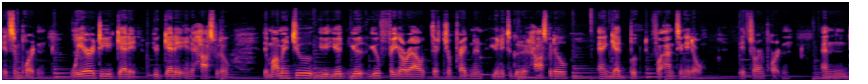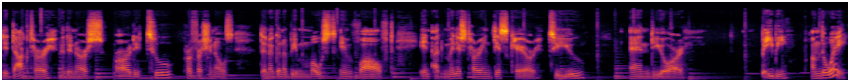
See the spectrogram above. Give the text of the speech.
It's important. Where do you get it? You get it in the hospital. The moment you you you you figure out that you're pregnant, you need to go to the hospital and get booked for antenatal. It's very important. And the doctor and the nurse are the two professionals that are going to be most involved in administering this care to you and your baby on the way.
